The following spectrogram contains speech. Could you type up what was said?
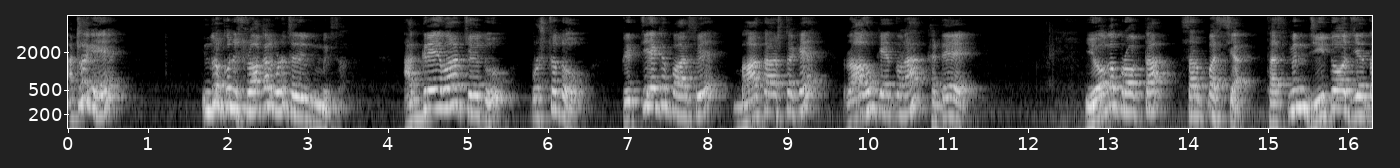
అట్లాగే ఇందులో కొన్ని శ్లోకాలు కూడా చదువుతుంది మీకు అగ్రేవా చేతు పృష్ఠతో ప్రత్యేక పార్శ్వే భాతాష్టకే రాహుకేతున కటే. యోగ ప్రోక్త సర్పస్య తస్మిన్ జీతో జీత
